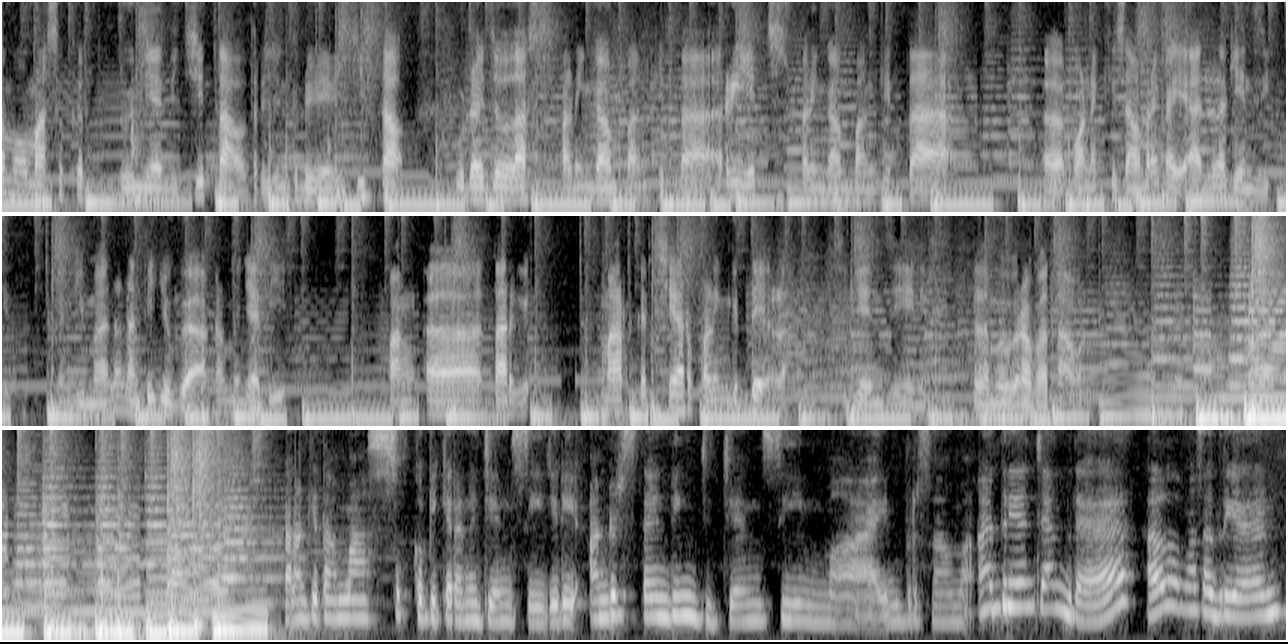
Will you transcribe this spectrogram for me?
mau masuk ke dunia digital, terjun ke dunia digital, udah jelas paling gampang kita reach, paling gampang kita uh, koneksi sama mereka ya adalah Gen Z. Gitu. Dan gimana nanti juga akan menjadi pang, uh, target market share paling gede lah si Gen Z ini dalam beberapa tahun. Sekarang kita masuk ke pikirannya Gen Z. Jadi understanding the Gen Z mind bersama Adrian Chandra. Halo Mas Adrian.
